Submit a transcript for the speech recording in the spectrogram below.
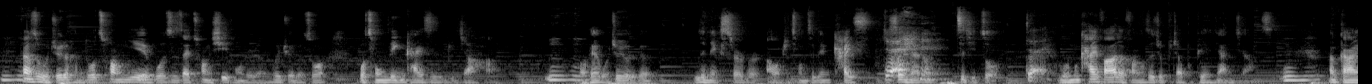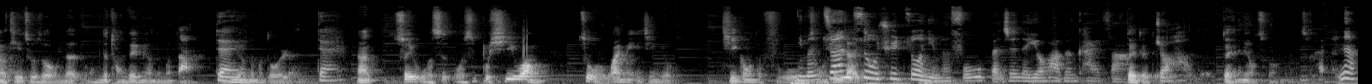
嗯但是我觉得很多创业或者是在创系统的人会觉得说，我从零开始比较好。嗯，OK，我就有一个 Linux server 啊，我就从这边开始，对。剩下都自己做。对，我们开发的方式就比较不偏向这样子。嗯哼，那刚刚有提出说，我们的我们的团队没有那么大，对。没有那么多人，对，那所以我是我是不希望做外面已经有提供的服务，你们专注去做你们服务本身的优化跟开发，对对对就好了。对，没有错，没有错。那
